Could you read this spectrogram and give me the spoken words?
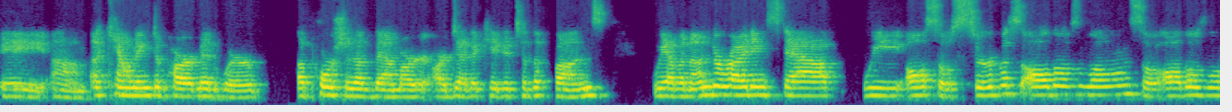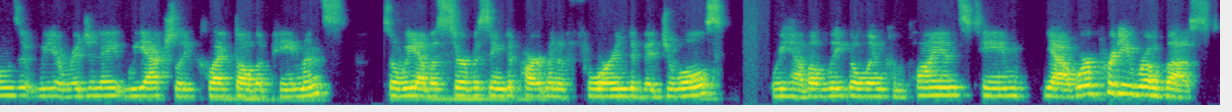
a um, accounting department where a portion of them are, are dedicated to the funds. We have an underwriting staff. We also service all those loans. So all those loans that we originate, we actually collect all the payments. So we have a servicing department of four individuals. We have a legal and compliance team. Yeah, we're pretty robust.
